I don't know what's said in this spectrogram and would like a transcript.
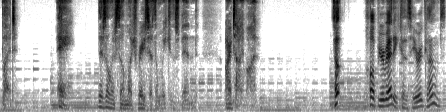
But, hey, there's only so much racism we can spend our time on. So, hope you're ready, because here it comes.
